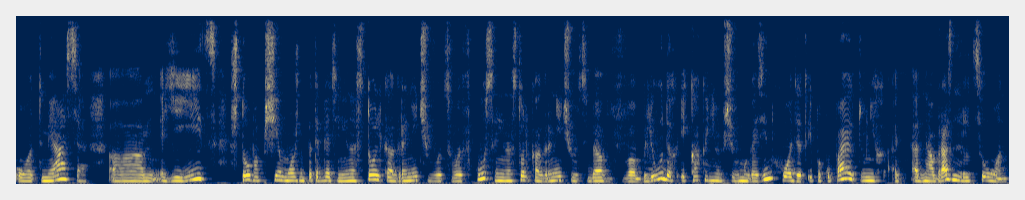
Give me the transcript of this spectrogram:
от мяса, а, яиц, что вообще можно потреблять? Они настолько ограничивают свой вкус, они настолько ограничивают себя в блюдах, и как они вообще в магазин ходят и покупают у них однообразный рацион.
